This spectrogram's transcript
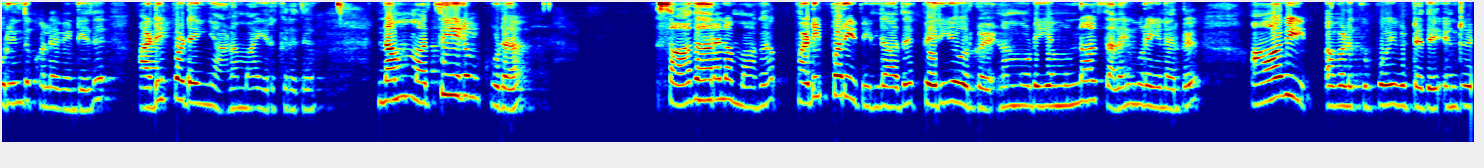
புரிந்து கொள்ள வேண்டியது அடிப்படை ஞானமாய் இருக்கிறது. நம் மத்தியிலும் கூட சாதாரணமாக படிப்பறிவில்லாத பெரியோர்கள் நம்முடைய முன்னாள் தலைமுறையினர்கள் ஆவி அவளுக்கு போய்விட்டது என்று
